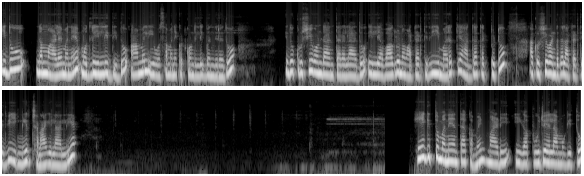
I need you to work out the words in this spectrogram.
ಇದು ನಮ್ಮ ಹಳೆ ಮನೆ, ಮೊದಲು ಇಲ್ಲಿದ್ದಿದ್ದು. ಆಮೇಲೆ ಈ ಹೊಸ ಮನೆ ಕಟ್ಕೊಂಡು ಇಲ್ಲಿಗೆ ಬಂದಿರೋದು. ಇದು ಕೃಷಿ ಹೊಂಡ ಅಂತಾರಲ್ಲ ಅದು. ಇಲ್ಲಿ ಯಾವಾಗಲೂ ನಾವು ಆಟಾಡ್ತಿದ್ವಿ. ಈ ಮರಕ್ಕೆ ಹಗ್ಗ ಕಟ್ಬಿಟ್ಟು ಆ ಕೃಷಿ ಹೊಂಡದಲ್ಲಿ ಆಟಾಡ್ತಿದ್ವಿ. ಈಗ ನೀರು ಚೆನ್ನಾಗಿಲ್ಲ ಅಲ್ಲಿ. ಹೇಗಿತ್ತು ಮನೆ ಅಂತ ಕಮೆಂಟ್ ಮಾಡಿ. ಈಗ ಪೂಜೆ ಎಲ್ಲ ಮುಗೀತು.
